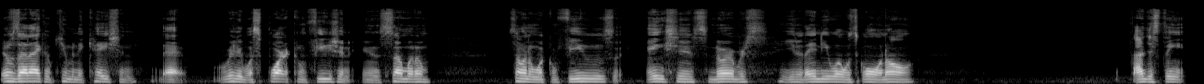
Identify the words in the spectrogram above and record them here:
It was a lack of communication that really was part of confusion in some of them some of them were confused, anxious, nervous. You know, they knew what was going on. I just think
